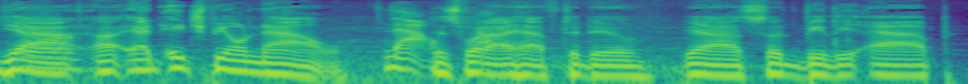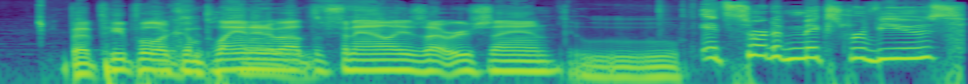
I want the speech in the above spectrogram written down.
Yeah, Or- uh, at HBO Now. Now. is what I have to do. Yeah, so it'd be the app. But people are complaining about the finale. Is that what you're saying? it's sort of mixed reviews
